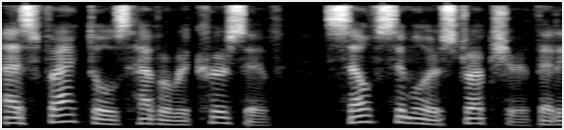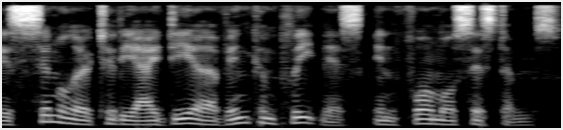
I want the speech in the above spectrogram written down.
As fractals have a recursive, self-similar structure that is similar to the idea of incompleteness in formal systems.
